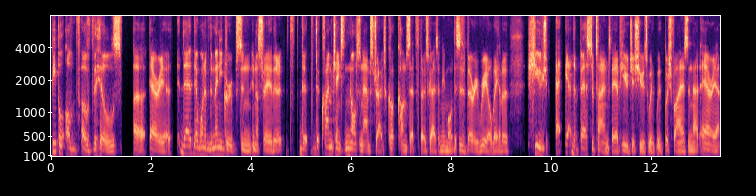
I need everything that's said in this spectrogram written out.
people of of the hills uh, area. They're, they're one of the many groups in, in Australia that, that, that climate change is not an abstract co- concept for those guys anymore. This is very real. They have a huge, at the best of times, they have huge issues with, with bushfires in that area.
